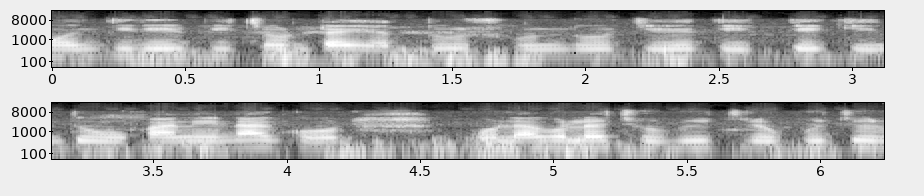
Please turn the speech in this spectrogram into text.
মন্দিরের পিছনটা এত সুন্দর যে দেখতে কিন্তু ওখানে না গোলা গোলা ছবি প্রচুর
